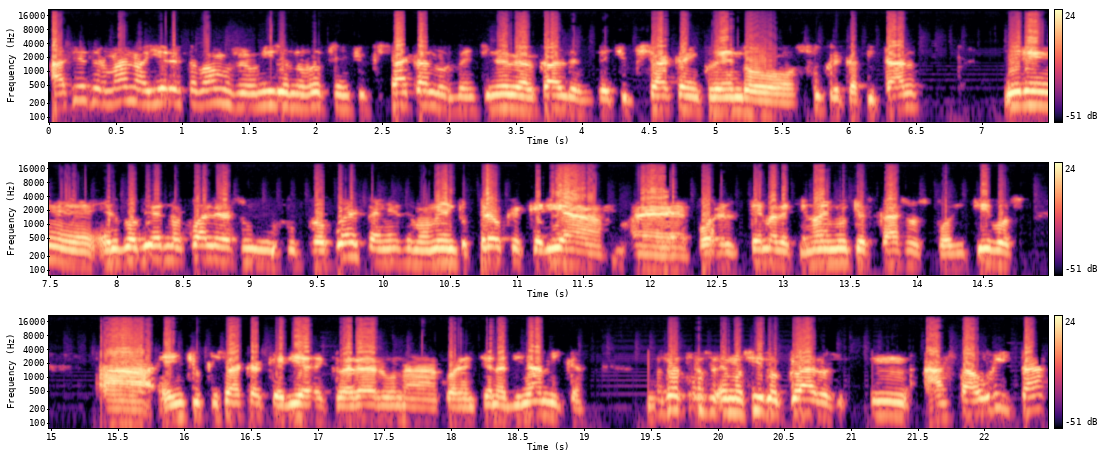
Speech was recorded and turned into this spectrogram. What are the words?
Así es, hermano. Ayer estábamos reunidos nosotros en Chuquisaca, los 29 alcaldes de Chuquisaca, incluyendo Sucre Capital. Miren, eh, el gobierno, ¿cuál era su, propuesta en ese momento? Creo que quería, eh, por el tema de que no hay muchos casos positivos uh, en Chuquisaca, quería declarar una cuarentena dinámica. Nosotros hemos sido claros, mm, hasta ahorita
